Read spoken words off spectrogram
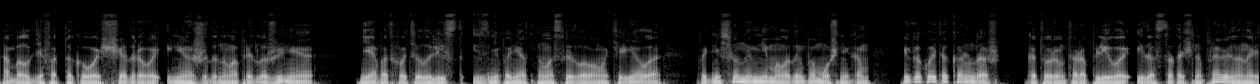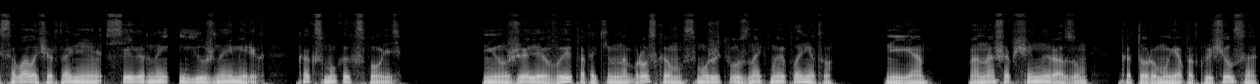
Обалдев от такого щедрого и неожиданного предложения, я подхватил лист из непонятного светлого материала, поднесенный мне молодым помощником, и какой-то карандаш, которым торопливо и достаточно правильно нарисовал очертания Северной и Южной Америк, как смог их вспомнить. Неужели вы по таким наброскам сможете узнать мою планету? Не я, а наш общинный разум, к которому я подключился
